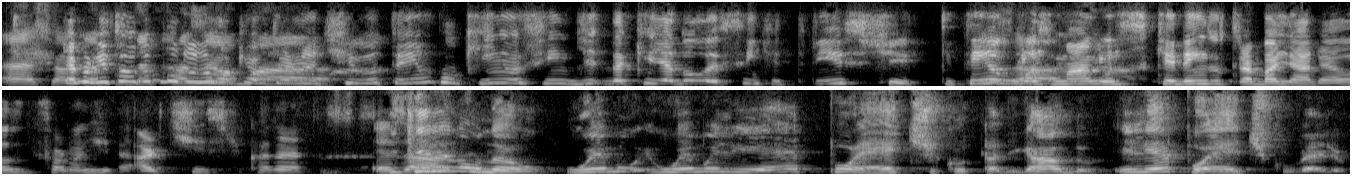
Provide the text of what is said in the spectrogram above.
É, É porque todo mundo do fazer rock uma- alternativo tem um pouquinho, assim, de- daquele adolescente triste, que tem algumas Exato. mágoas querendo trabalhar elas de forma de- artística, né? E Exato. querendo ou não, o emo, o emo ele é poético, tá ligado? Ele é poético, velho.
